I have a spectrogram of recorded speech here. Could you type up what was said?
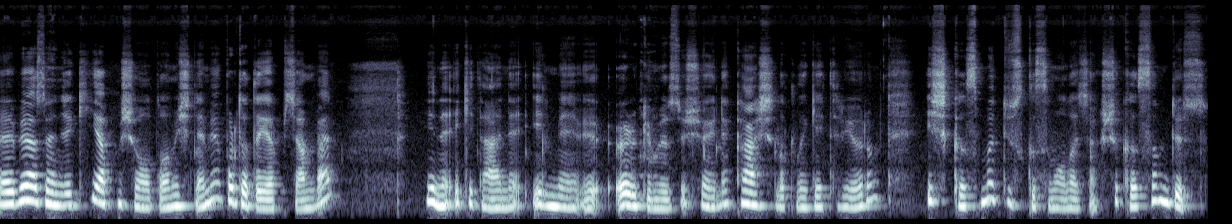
Ee, biraz önceki yapmış olduğum işlemi burada da yapacağım ben. Yine iki tane ilmeği örgümüzü şöyle karşılıklı getiriyorum. İş kısmı düz kısım olacak. Şu kısım düz.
